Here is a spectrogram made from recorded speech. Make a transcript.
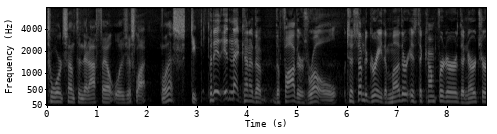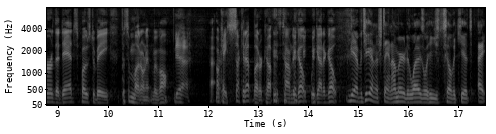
towards something that I felt was just like, well, that's stupid. But is isn't that kind of the the father's role to some degree? The mother is the comforter, the nurturer. The dad's supposed to be put some mud on it move on. Yeah. Uh, okay, suck it up, Buttercup. It's time to go. We got to go. Yeah, but you got to understand, I married to Leslie. He used to tell the kids, hey,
